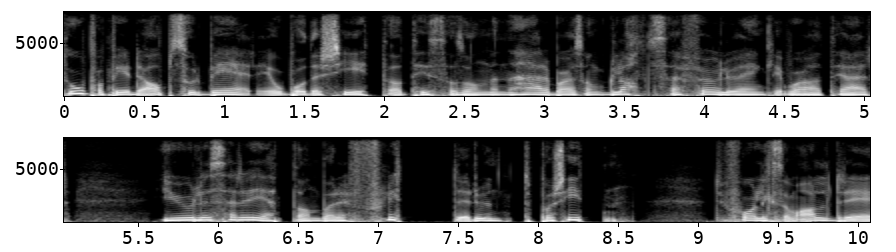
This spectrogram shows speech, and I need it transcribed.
Dopapir det absorberer jo både skit og tiss og sånn, men det her er bare sånn glatt, så jeg føler jo egentlig bare at de her juleserviettene bare flytter rundt på skiten. Du får liksom aldri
